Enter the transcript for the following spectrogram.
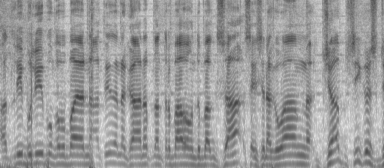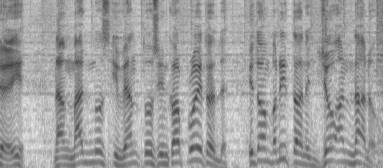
At libu-libong kababayan natin na naghahanap ng trabaho ang dumagsa sa isinagawang Job Seekers Day ng Magnus Eventus Incorporated. Ito ang balita ni Joan Nano.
